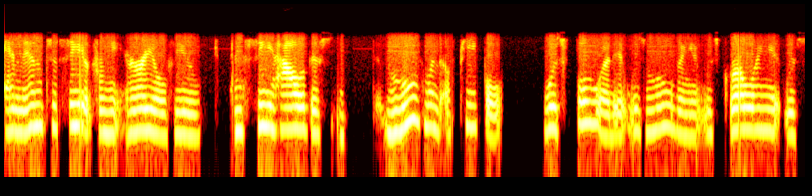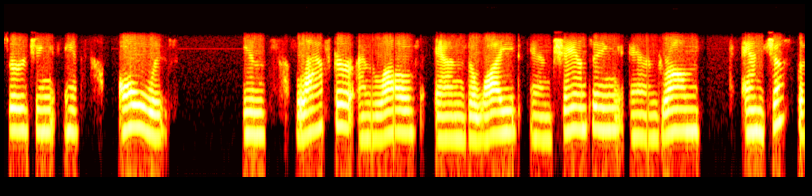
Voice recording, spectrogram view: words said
And then to see it from the aerial view and see how this movement of people was fluid, it was moving, it was growing, it was surging, and always in laughter and love and delight and chanting and drums and just the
